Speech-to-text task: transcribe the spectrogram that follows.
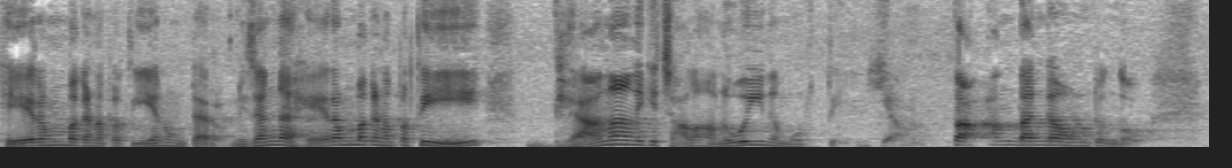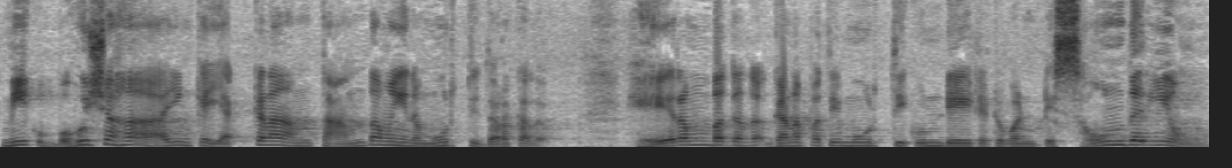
హేరంబ గణపతి అని ఉంటారు. నిజంగా హేరంబ గణపతి ధ్యానానికి చాలా అనువైన మూర్తి. ఎంత అందంగా ఉంటుందో. మీకు బహుశ ఇంకా ఎక్కడ అంత అందమైన మూర్తి దొరకదు. హేరంబ గణ గణపతి మూర్తికి ఉండేటటువంటి సౌందర్యం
